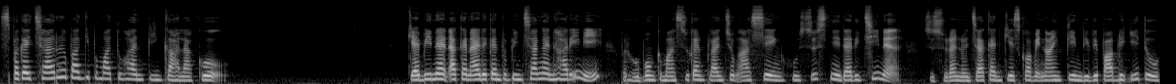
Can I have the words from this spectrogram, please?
sebagai cara bagi pematuhan tingkah laku. Kabinet akan adakan perbincangan hari ini berhubung kemasukan pelancong asing khususnya dari China susulan lonjakan kes COVID-19 di Republik itu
